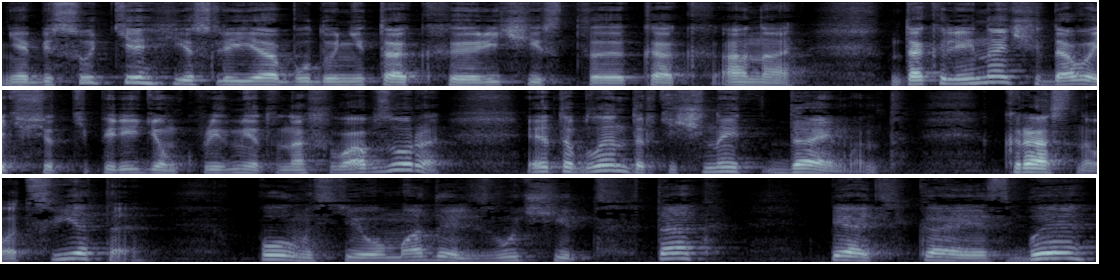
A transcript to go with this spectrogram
Не обессудьте, если я буду не так речист, как она. Так или иначе, давайте все-таки перейдем к предмету нашего обзора. Это блендер KitchenAid Diamond красного цвета. Полностью его модель звучит так. 5 КСБ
